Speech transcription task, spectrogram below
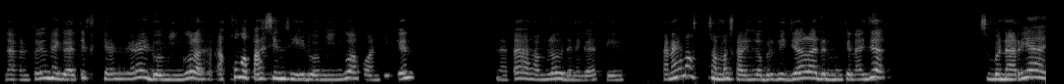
dan itu negatif kira-kira dua minggu lah aku ngepasin sih dua minggu aku antigen ternyata alhamdulillah udah negatif karena emang sama sekali nggak bergejala dan mungkin aja sebenarnya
